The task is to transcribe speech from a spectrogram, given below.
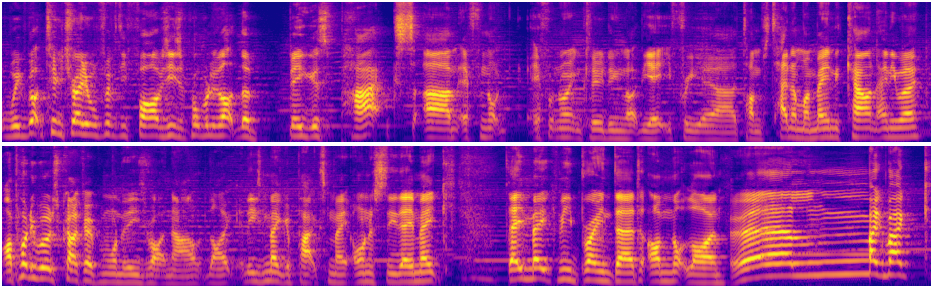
We've got two tradable 55s. These are probably like the biggest packs, um, if not if we're not including like the 83 uh, times 10 on my main account anyway. I probably will just crack open one of these right now. Like, these mega packs, mate, honestly, they make they make me brain dead. I'm not lying. Well, mega pack.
